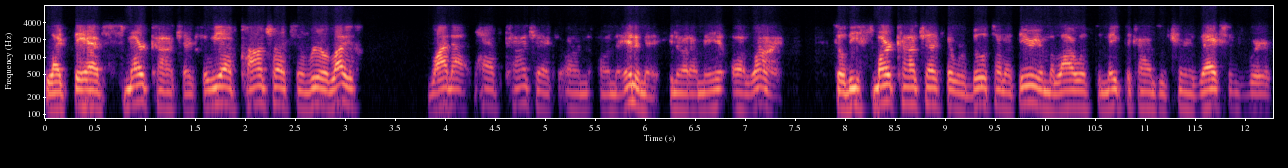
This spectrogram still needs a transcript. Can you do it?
like they have smart contracts. So we have contracts in real life. Why not have contracts on on the internet? You know what I mean? Online. So these smart contracts that were built on Ethereum allow us to make the kinds of transactions where,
